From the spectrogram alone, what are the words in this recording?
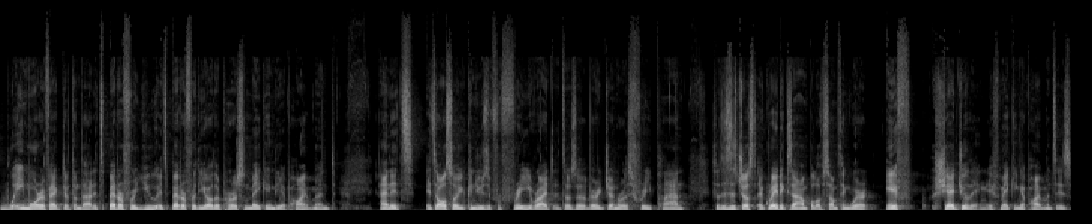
way more effective than that. It's better for you. It's better for the other person making the appointment, and it's it's also you can use it for free, right? There's a very generous free plan. So this is just a great example of something where if scheduling, if making appointments is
